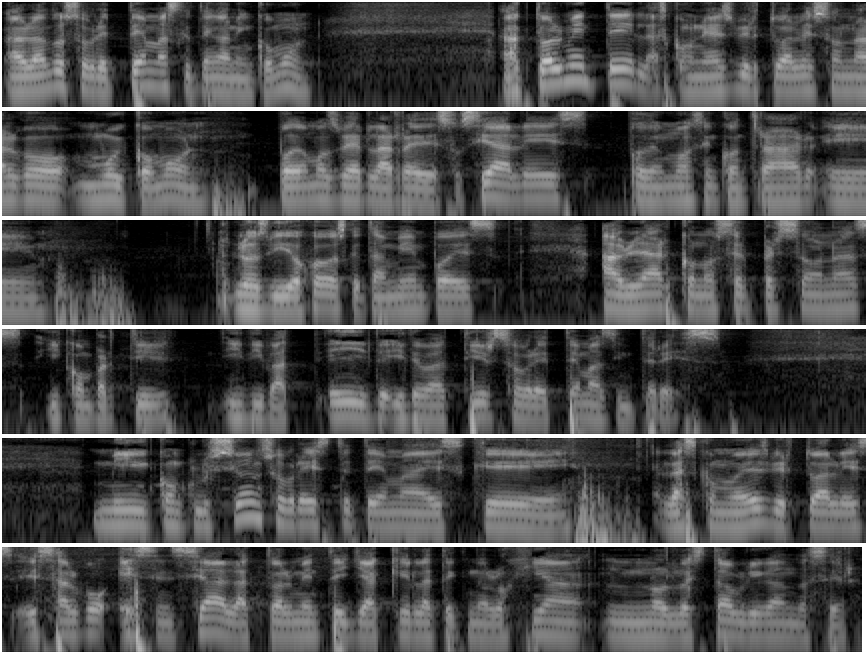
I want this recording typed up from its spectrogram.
hablando sobre temas que tengan en común. Actualmente las comunidades virtuales son algo muy común. Podemos ver las redes sociales, podemos encontrar eh, los videojuegos que también puedes hablar, conocer personas y compartir y debatir, sobre temas de interés. Mi conclusión sobre este tema es que las comunidades virtuales es algo esencial actualmente ya que la tecnología nos lo está obligando a hacer,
